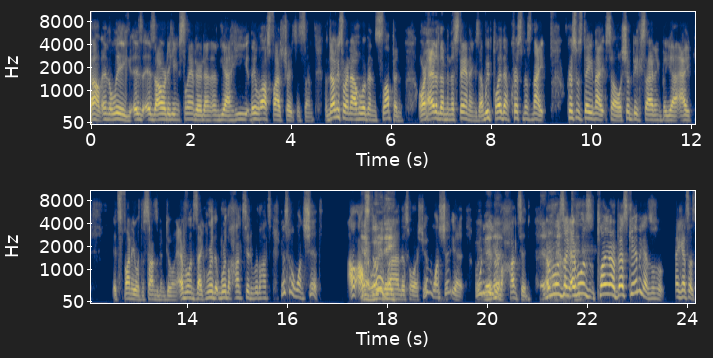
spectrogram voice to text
um, in the league is, is already getting slandered. And, and yeah, he they lost five straight since then. The Nuggets right now, who have been slumping, are ahead of them in the standings, and we play them Christmas night, Christmas Day night. So it should be exciting. But yeah, I it's funny what the Suns have been doing. Everyone's like, we're the we're the hunted, we're the hunted. You guys haven't won shit. I'll, I'll yeah, still behind this horse. You haven't won shit yet. What do you mean you're the hunted? Everyone's like, everyone's playing our best game against us against us.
